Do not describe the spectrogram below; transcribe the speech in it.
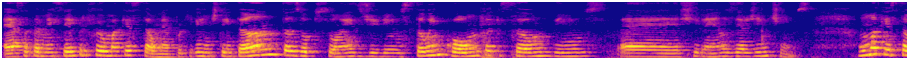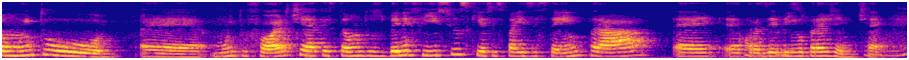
essa também sempre foi uma questão, né? Por que a gente tem tantas opções de vinhos tão em conta que são vinhos é, chilenos e argentinos? Uma questão muito, é, muito forte é a questão dos benefícios que esses países têm para é, é, trazer vinho para a gente. É. Uhum.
